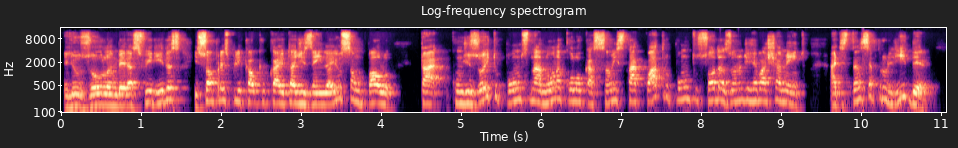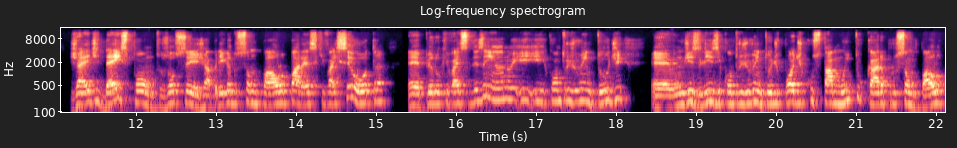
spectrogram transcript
Ele usou lamber as feridas. E só para explicar o que o Caio está dizendo aí, o São Paulo está com 18 pontos na nona colocação, está a 4 pontos só da zona de rebaixamento. A distância para o líder já é de 10 pontos, ou seja, a briga do São Paulo parece que vai ser outra, é, pelo que vai se desenhando, e, e contra o Juventude, é, um deslize contra o Juventude pode custar muito caro para o São Paulo,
